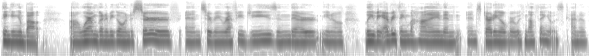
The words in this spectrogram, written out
thinking about uh, where I'm going to be going to serve and serving refugees and they're, you know, leaving everything behind and, and starting over with nothing, it was kind of,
